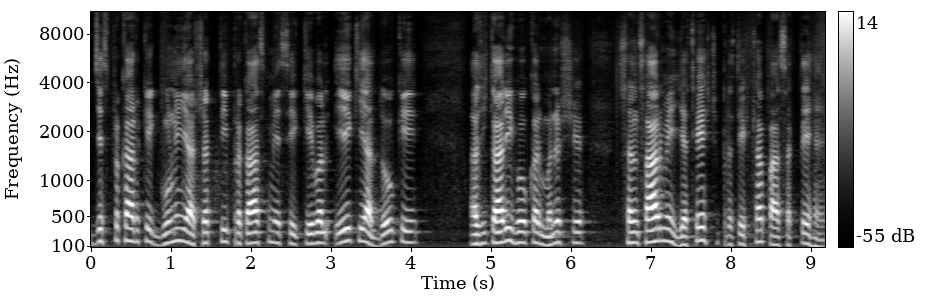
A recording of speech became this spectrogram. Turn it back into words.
जिस प्रकार के गुण या शक्ति प्रकाश में से केवल एक या दो के अधिकारी होकर मनुष्य संसार में यथेष्ट प्रतिष्ठा पा सकते हैं।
